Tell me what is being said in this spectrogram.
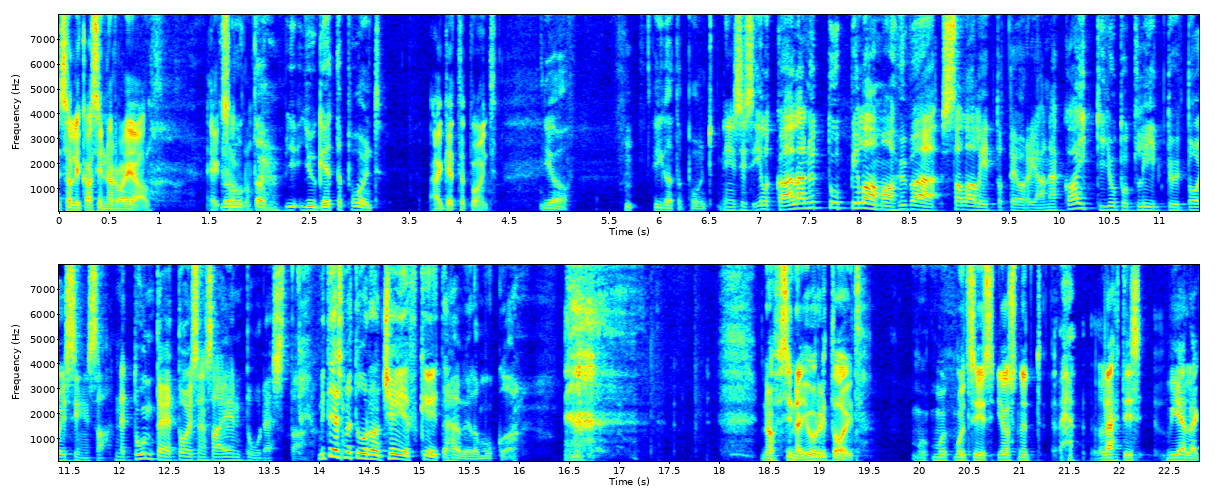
Se oli Casino Royale, eikö no, mutta you get the point. I get the point. Joo. He got the point. Niin siis Ilkka, älä nyt tuu pilaamaan hyvää salaliittoteoriaa. Nämä kaikki jutut liittyy toisiinsa. Ne tuntee toisensa entuudestaan. Miten me tuodaan JFK tähän vielä mukaan? no sinä juuri toit. Mutta mut siis jos nyt lähtisi vielä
